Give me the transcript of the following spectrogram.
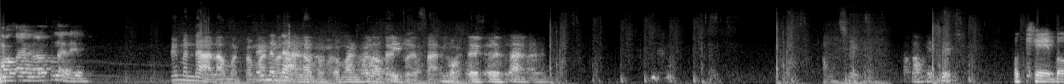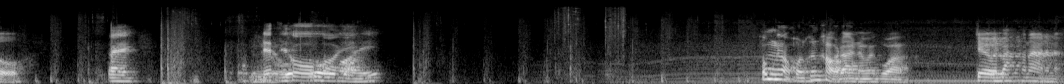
มอไซค์มาแล้วเพื่อนดิเฮ้ยมันด่าเราเหมือนประมาไม่ณมันด่าเราเหมือนประมาณว่าเราติดเปิดสั้นบอกเปิดเปิดสั้นต้องเช็คต้องไม่เช็คโอเคโบไป Let's go บอยพวกมึงสองคนขึ้นเขาได้นะไม่กลัวเจอมันปะข้างหน้านั่นน่ะ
